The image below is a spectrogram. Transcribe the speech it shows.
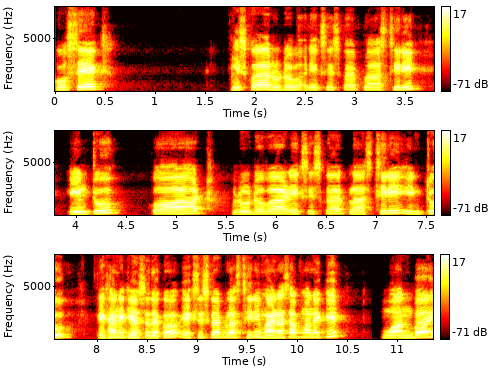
cosec square root over x square plus three into cot root over x square plus three into এখানে কি হচ্ছে দেখো? X square plus three minus half মানে কি? One by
